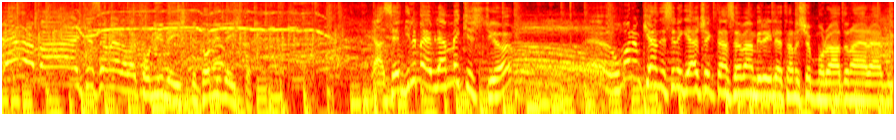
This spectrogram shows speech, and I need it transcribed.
merhaba herkese merhaba konuyu değişti konuyu değişti. Ya sevgilim evlenmek istiyor. Ee, umarım kendisini gerçekten seven biriyle tanışıp muradına erer bir.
